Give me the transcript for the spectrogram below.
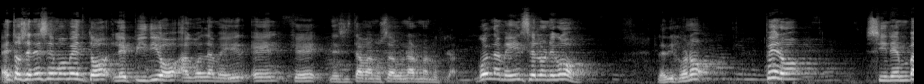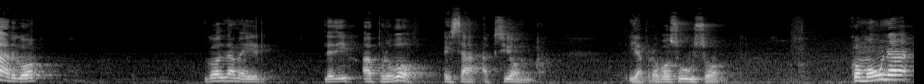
Entonces, en ese momento le pidió a Golda Meir él que necesitaban usar un arma nuclear. Golda Meir se lo negó. Le dijo no. Pero, sin embargo, Golda Meir le dijo, aprobó esa acción y aprobó su uso como una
